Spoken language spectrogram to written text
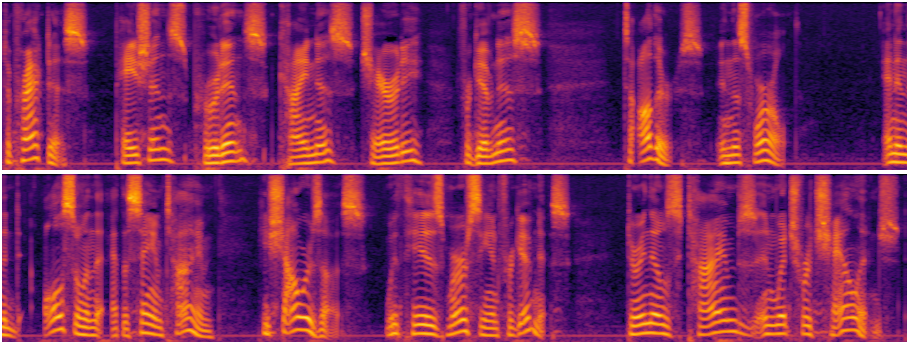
to practice patience, prudence, kindness, charity, forgiveness to others in this world. And in the, also in the, at the same time, he showers us with his mercy and forgiveness during those times in which we're challenged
